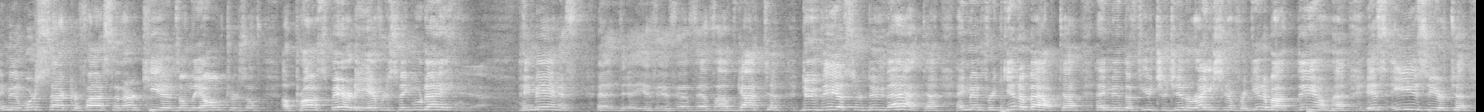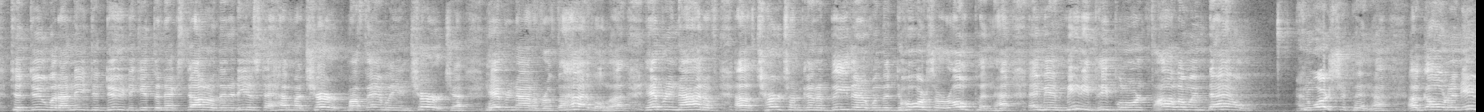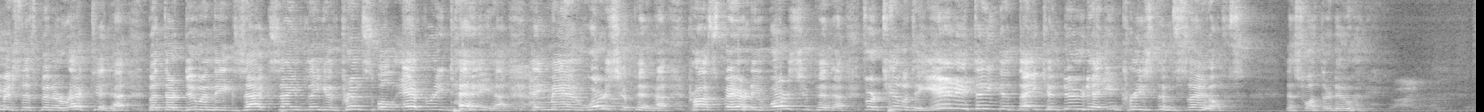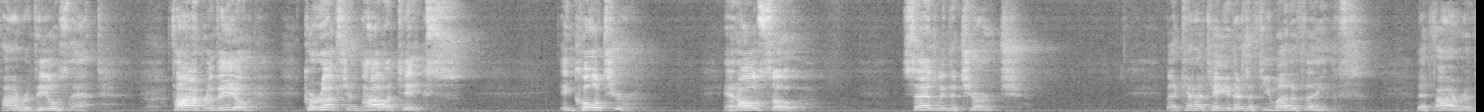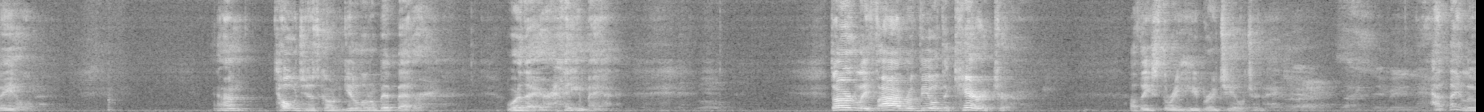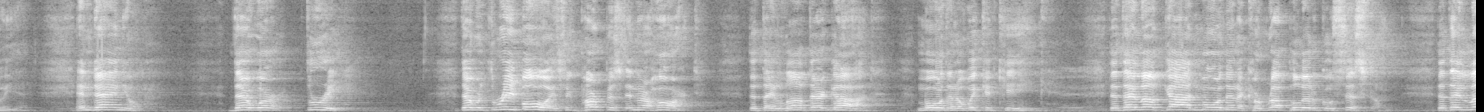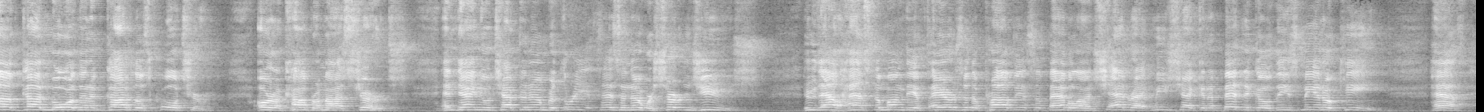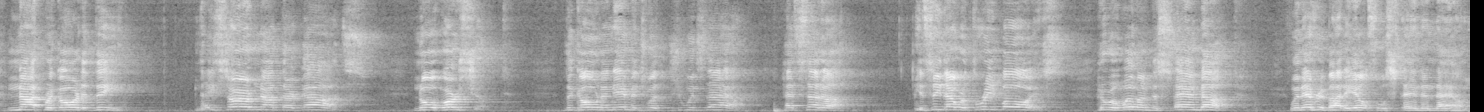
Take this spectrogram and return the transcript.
Amen. We're sacrificing our kids on the altars of, of prosperity every single day. Amen. If, if, if, if, I've got to do this or do that, uh, amen, forget about, uh, amen, the future generation and forget about them. Uh, it's easier to, to do what I need to do to get the next dollar than it is to have my church, my family in church uh, every night of revival. Uh, every night of, of church, I'm going to be there when the doors are open. Uh, amen. Many people aren't following down and worshiping uh, a golden image that's been erected, uh, but they're doing the exact same thing in principle every day. Uh, amen. Worshiping prosperity, worshiping fertility, anything that they can do to increase themselves. That's what they're doing. Fire reveals that. Fire revealed corruption, politics, in culture, and also, sadly, the church. But can I tell you, there's a few other things that fire revealed. And I told you it's going to get a little bit better. We're there. Amen. Thirdly, fire revealed the character of these three Hebrew children. Amen. Hallelujah. In Daniel, there were three. There were three boys who purposed in their heart that they loved their God more than a wicked king that they love God more than a corrupt political system, that they love God more than a godless culture or a compromised church. In Daniel chapter number 3, it says, And there were certain Jews who thou hast among the affairs of the province of Babylon, Shadrach, Meshach, and Abednego, these men, O king, have not regarded thee. They served not their gods, nor worshipped the golden image which, which thou hast set up. You see, there were three boys who were willing to stand up when everybody else was standing down.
